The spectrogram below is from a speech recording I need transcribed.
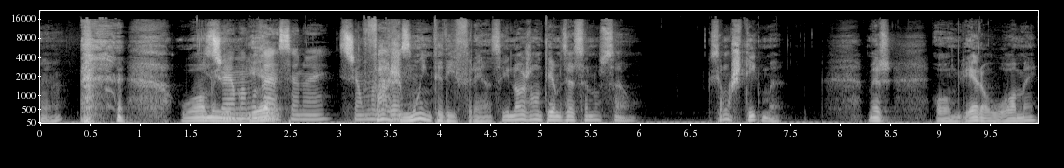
o homem Isso já é uma mudança, não é? Isso já é uma faz mudança. muita diferença e nós não temos essa noção. Isso é um estigma. Mas, ou a mulher ou o homem,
